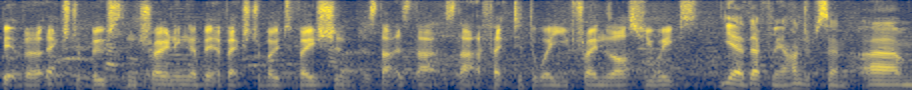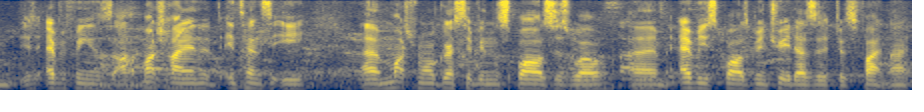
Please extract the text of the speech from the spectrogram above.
bit of an extra boost in training, a bit of extra motivation? Has that has that has that affected the way you've trained the last few weeks? Yeah, definitely, 100%. Um, everything is much higher in intensity, um, much more aggressive in the spars as well. Um, every spar has been treated as if it's fight night.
